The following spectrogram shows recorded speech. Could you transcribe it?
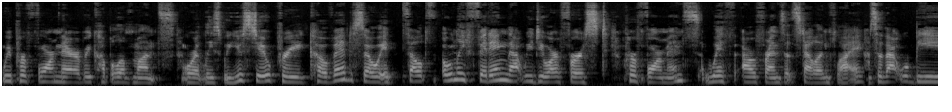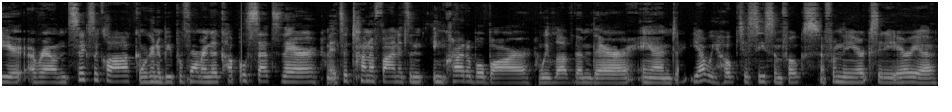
we perform there every couple of months, or at least we used to pre COVID. So it felt only fitting that we do our first performance with our friends at Stella and Fly. So that will be around six o'clock. We're going to be performing a couple sets there. It's a ton of fun. It's an incredible bar. We love them there. And yeah, we hope to see some folks from the New York City area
